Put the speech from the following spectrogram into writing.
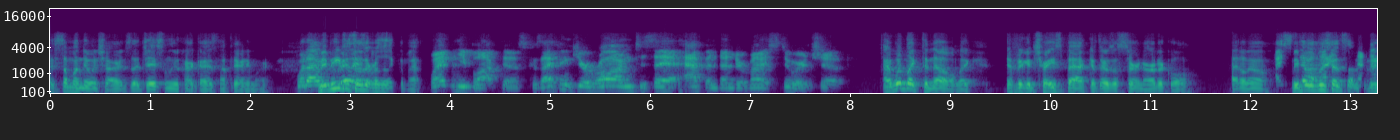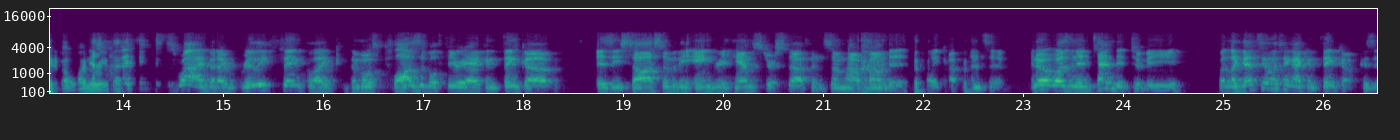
there's someone new in charge. That Jason Lukehart guy's not there anymore. What I Maybe he really just doesn't really like the map. when he blocked us because I think you're wrong to say it happened under my stewardship. I would like to know, like, if we could trace back if there's a certain article. I don't know. I Maybe still- we I- said something mean about one year. I think this is why, but I really think like the most plausible theory I can think of is he saw some of the angry hamster stuff and somehow found it like offensive. I know it wasn't intended to be, but like that's the only thing I can think of because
